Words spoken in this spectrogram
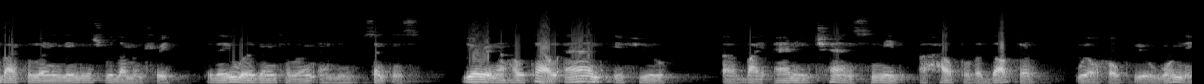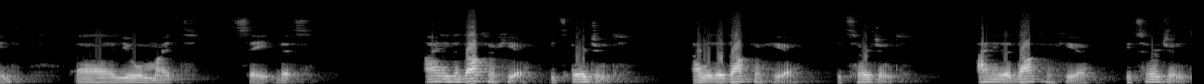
back to Learning English with Lemon Tree. Today we're going to learn a new sentence. You're in a hotel and if you uh, by any chance need a help of a doctor, we'll hope you won't need, uh, you might say this. I need a doctor here. It's urgent. I need a doctor here. It's urgent. I need a doctor here. It's urgent.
